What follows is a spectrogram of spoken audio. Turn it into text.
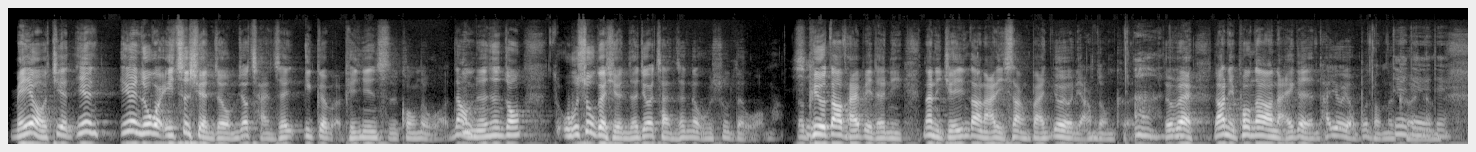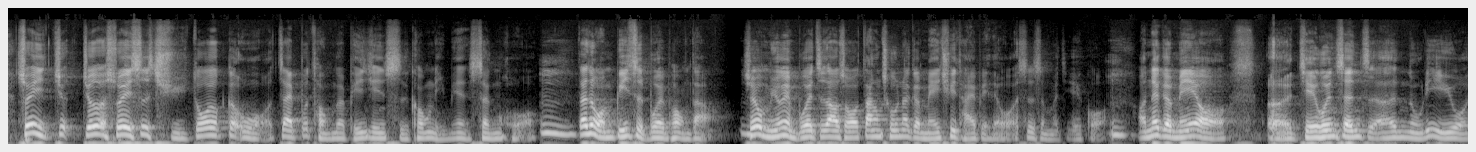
没有见，因为因为如果一次选择，我们就产生一个平行时空的我，那我们人生中无数个选择就会产生个无数的我嘛。譬如到台北的你，那你决定到哪里上班，又有两种可能，对不对？然后你碰到了哪一个人，他又有不同的可能，所以就就所以是许多个我在不同的平行时空里面生活，嗯，但是我们彼此不会碰到，所以我们永远不会知道说当初那个没去台北的我是什么结果，嗯，哦，那个没有呃结婚生子而努力于我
